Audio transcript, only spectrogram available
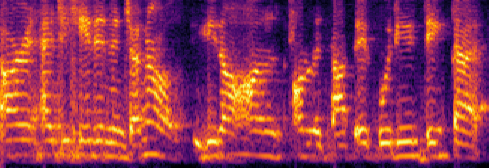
aren't educated in general you know on on the topic. What do you think that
